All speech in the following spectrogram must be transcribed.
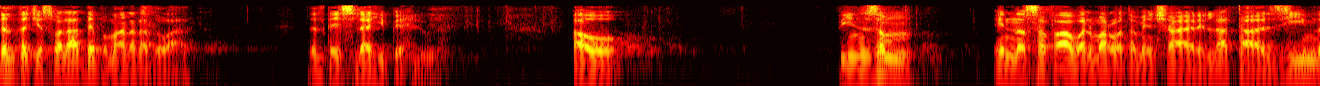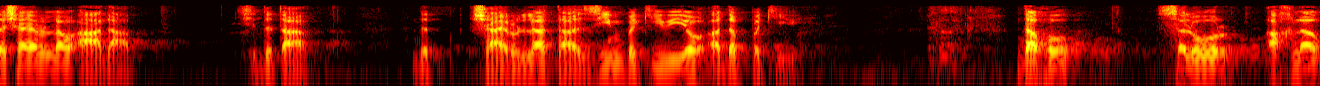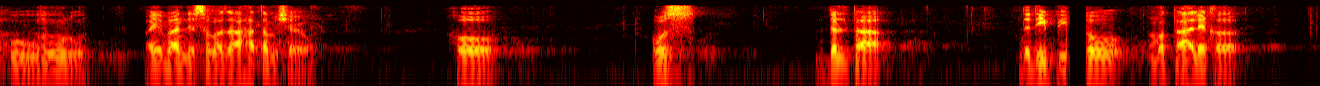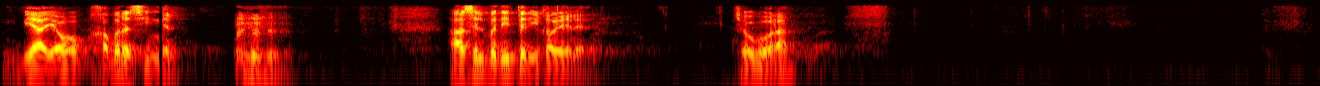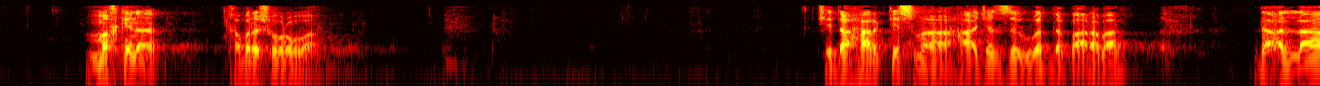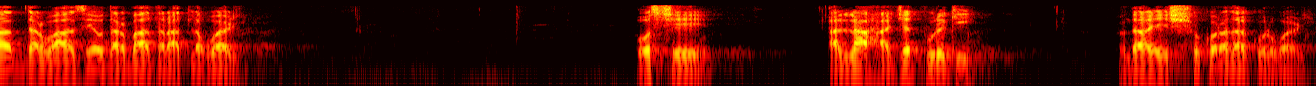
دلته چې صلات ده په معنا د دعا دلته اصلاحي پهلو ده او پینزم ان الصفا والمروه من شاعر الله تعظیم د شاعر الله او آداب چې دتا د شاعر الله تعظیم پکې وي او ادب پکې وي دا خو سلور اخلاق او امور په باندې سوزاحت هم شوی خو اوس دلته د دې پیتو متعلق بیا یو خبره سیندل حاصل په دې طریقه ویلې چې وګوره مخکنه خبره شروع وا چې د هر قسمه حاجت ضرورت د پاره با د الله دروازه او دربار دراتل غواړي اوس چې الله حاجت پوره کی دا شکر ادا کول غواړي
